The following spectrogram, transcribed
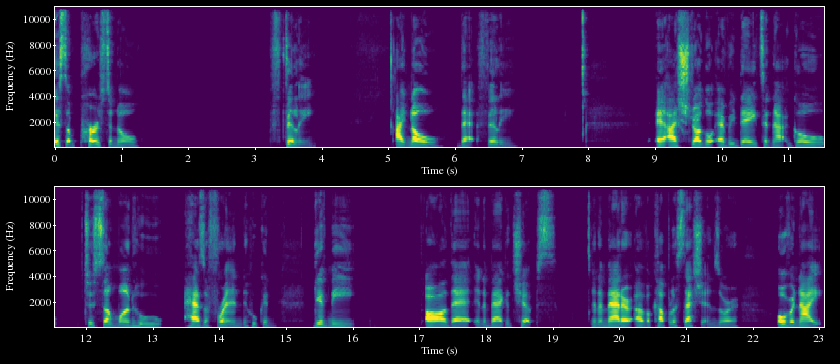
it's a personal feeling. I know that feeling. And I struggle every day to not go to someone who has a friend who can give me all that in a bag of chips in a matter of a couple of sessions or overnight.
